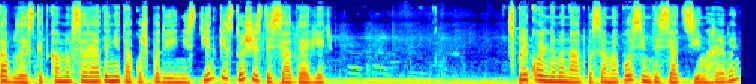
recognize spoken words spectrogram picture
та блискітками всередині, також подвійні стінки 169 з прикольними надписами по 77 гривень.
